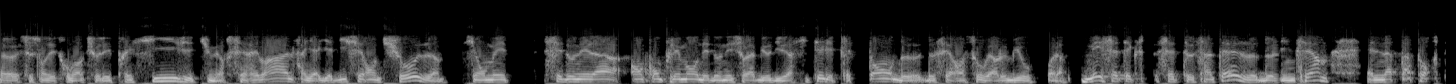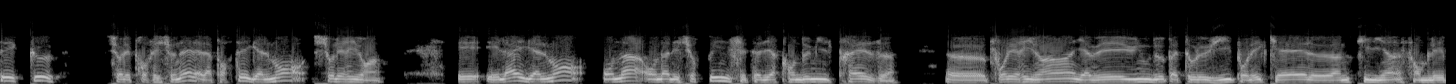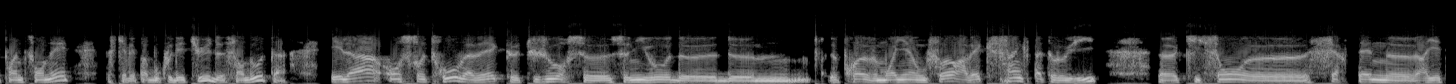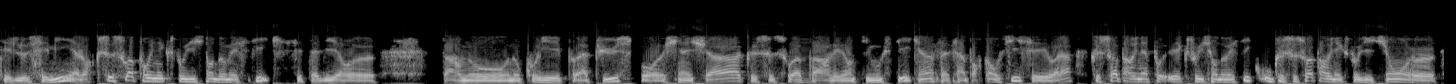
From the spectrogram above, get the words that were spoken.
euh, ce sont des troubles anxio-dépressifs, des tumeurs cérébrales. Enfin, il y, a, il y a différentes choses. Si on met ces données-là en complément des données sur la biodiversité, il est peut-être temps de, de, faire un saut vers le bio. Voilà. Mais cette, cette synthèse de l'INSERM, elle n'a pas porté que sur les professionnels, elle a porté également sur les riverains. Et, là également, on a, on a des surprises, c'est-à-dire qu'en 2013, euh, pour les riverains, il y avait une ou deux pathologies pour lesquelles euh, un petit lien semblait poindre son nez, parce qu'il n'y avait pas beaucoup d'études, sans doute. Et là, on se retrouve avec toujours ce, niveau de, de, preuves moyen ou fort, avec cinq pathologies euh, qui sont euh, certaines variétés de leucémie, alors que ce soit pour une exposition domestique, c'est-à-dire par nos, nos, colliers à puces pour chiens et chats, que ce soit mmh. par les anti-moustiques, hein, ça c'est important aussi, c'est voilà, que ce soit par une exposition domestique ou que ce soit par une exposition euh,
